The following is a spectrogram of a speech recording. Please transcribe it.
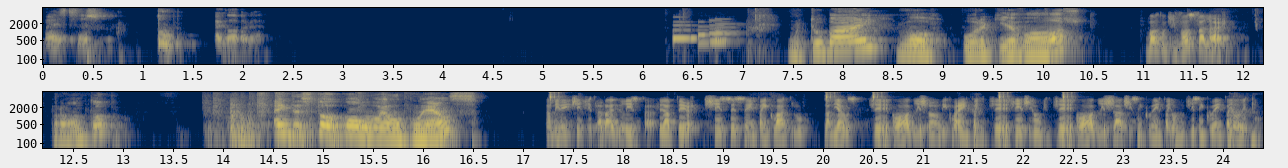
começas tu agora. Muito bem, vou pôr aqui a voz. Modo de voz falar. Pronto. Ainda estou com o Eloquence. Ambiente de trabalho lista. Reater X64. Daniels G. Log Job 40. G. YouTube G. Log Chat 51 de 58.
